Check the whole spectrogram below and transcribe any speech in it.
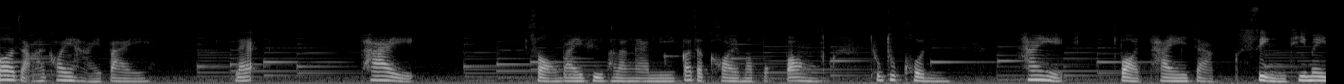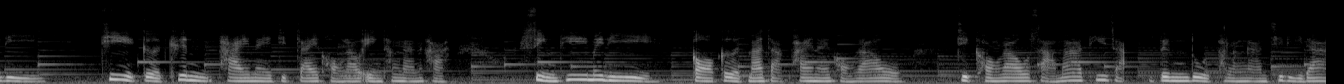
ก็จะค่อยๆหายไป และไพ่สองใบคือพลังงานนี้ก็จะคอยมาปกป้องทุกๆคนให้ ปลอดภัยจากสิ่งที่ไม่ดี ที่เกิดขึ้นภายในจิตใจของเราเองทั้งนั้นค่ะ สิ่งที่ไม่ดีก่อเกิดมาจากภายในของเรา จิตของเราสามารถที่จะดึงดูดพลังงานที่ดีได้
